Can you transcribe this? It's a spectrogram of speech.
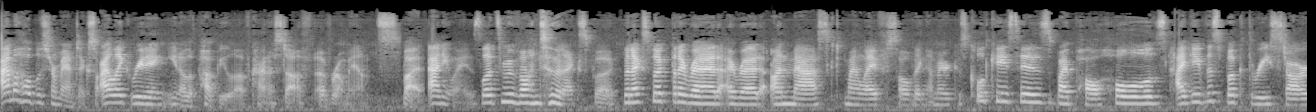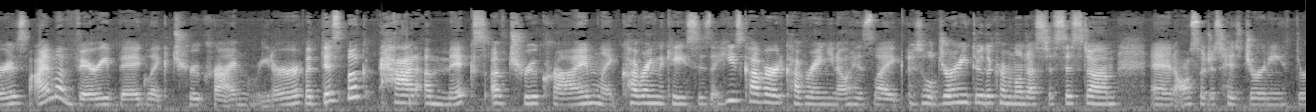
I'm a hopeless romantic, so I like reading, you know, the puppy love kind of stuff of romance. But anyways, let's move on to the next book. The next book that I read, I read Unmasked, My Life Solving America's Cold Cases by Paul Holes. I gave this book three stars. I'm a very big like true crime reader, but this book had a mix of true crime, like covering the cases that he's covered, covering, you know, his like his whole journey through the criminal justice system and also just his journey through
